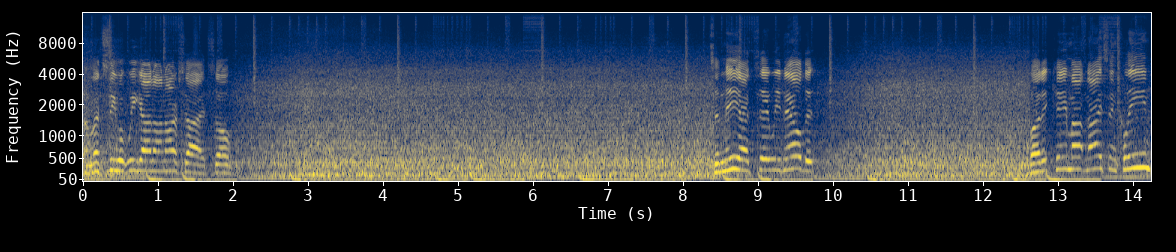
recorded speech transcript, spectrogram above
Now let's see what we got on our side. So to me, I'd say we nailed it. But it came out nice and clean.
